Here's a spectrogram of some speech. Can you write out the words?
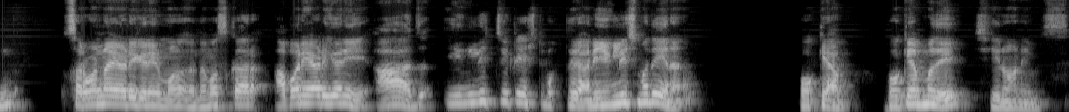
सर्वांना या ठिकाणी नमस्कार. आपण या ठिकाणी आज इंग्लिशची टेस्ट बघतोय. आणि इंग्लिशमध्ये आहे ना होकॅब होकॅबमध्ये सिनॉनिम्स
